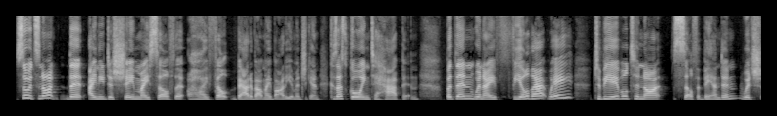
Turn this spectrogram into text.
So it's not that I need to shame myself that, oh, I felt bad about my body image again, because that's going to happen. But then when I feel that way, to be able to not self abandon, which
